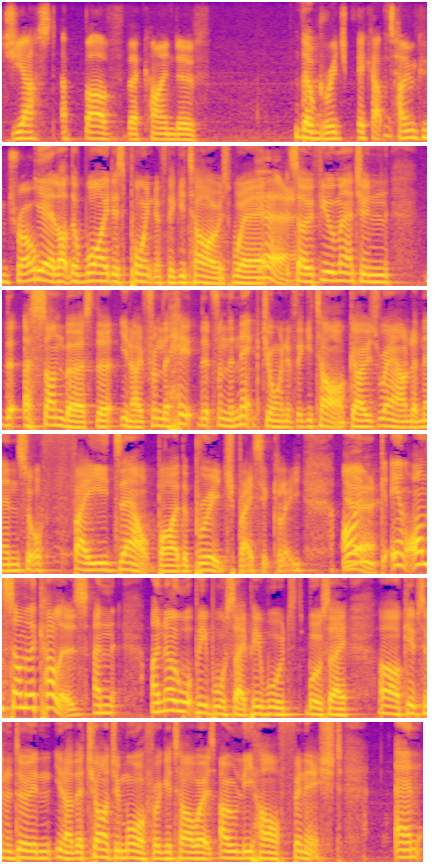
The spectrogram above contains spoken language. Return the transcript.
just above the kind of The bridge pickup tone control. yeah, like the widest point of the guitar is where. Yeah. So if you imagine the, a sunburst that you know from the hit that from the neck joint of the guitar goes round and then sort of fades out by the bridge, basically. I'm on some of the colours, and I know what people will say. People would will say, "Oh, Gibson are doing you know they're charging more for a guitar where it's only half finished." And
